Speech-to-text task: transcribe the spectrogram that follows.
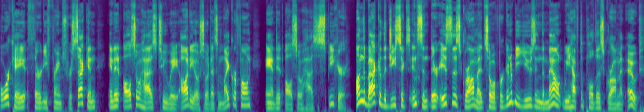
4K 30 frames per second, and it also has two-way audio. So it has a microphone and it also has a speaker. On the back of the G6 Instant, there is this grommet, so if we're going to be using the mount, we have to pull this grommet out.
